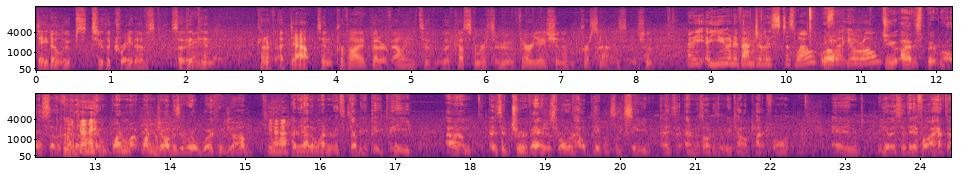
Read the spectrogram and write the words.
data loops to the creatives so okay. they can kind of adapt and provide better value to the customer through variation and personalization. Are you an evangelist as well? well is that your role? Do you, I have a split role, so kind okay. of one, one job is a real working job, yeah. and the other one with WPP um, is a true evangelist role to help people succeed as Amazon is a retail platform. And you know, so therefore I have to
